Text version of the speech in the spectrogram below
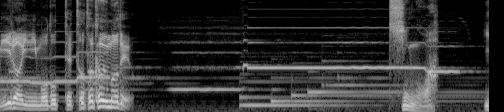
未来に戻って戦うまでよ。秦は急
